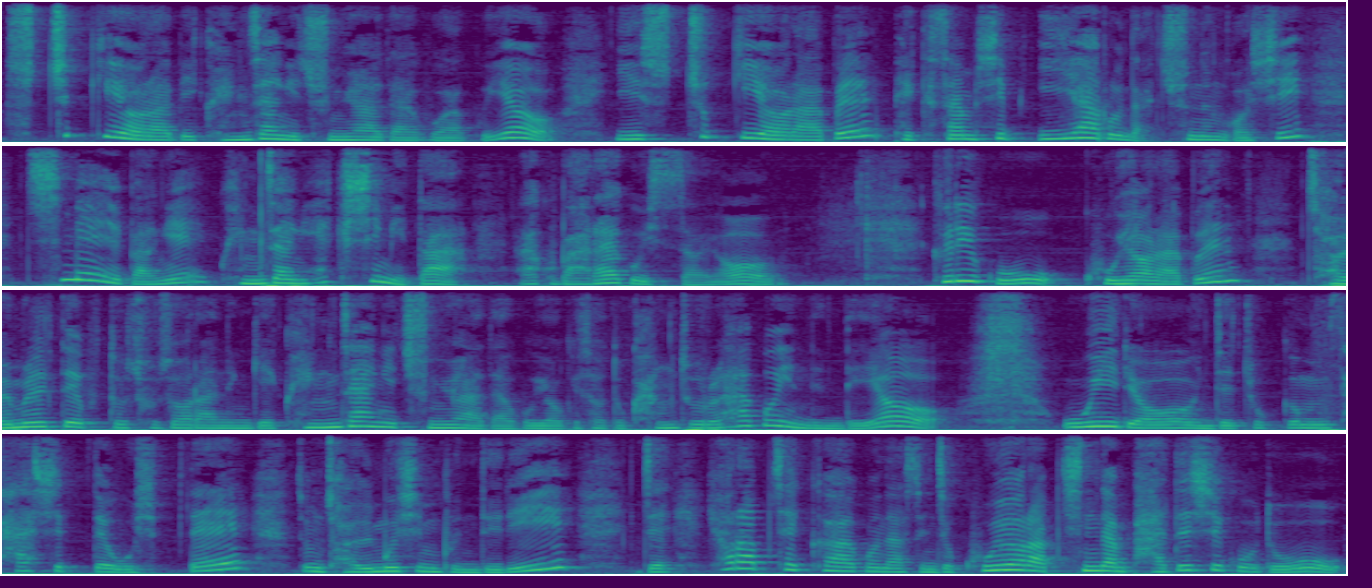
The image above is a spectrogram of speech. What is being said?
수축기 혈압이 굉장히 중요하다고 하고요. 이 수축기 혈압을 130 이하로 낮추는 것이 치매 예방의 굉장히 핵심이다라고 말하고 있어요. 그리고 고혈압은 젊을 때부터 조절하는 게 굉장히 중요하다고 여기서도 강조를 하고 있는데요. 오히려 이제 조금 40대, 50대 좀 젊으신 분들이 이제 혈압 체크하고 나서 이제 고혈압 진단 받으시고도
